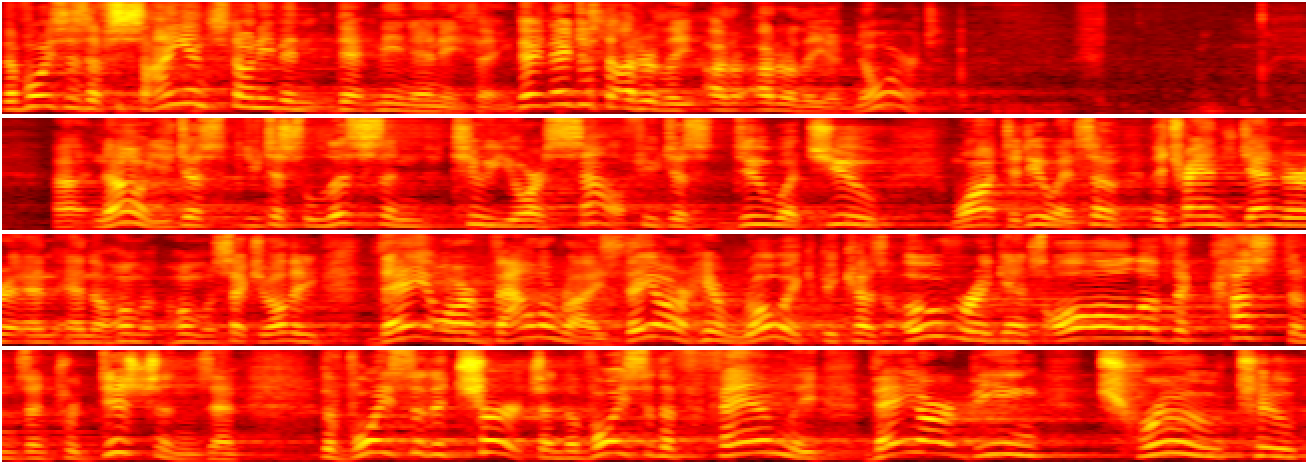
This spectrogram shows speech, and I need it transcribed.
The voices of science don't even mean anything. They're, they're just utterly, utter, utterly ignored. Uh, no, you just you just listen to yourself. You just do what you want to do. And so the transgender and, and the homo- homosexuality, they are valorized. They are heroic because over against all of the customs and traditions and the voice of the church and the voice of the family, they are being true to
